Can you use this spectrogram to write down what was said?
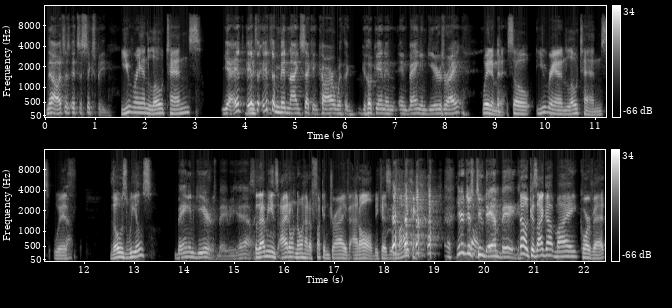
no, it's a it's a six speed. You ran low tens. Yeah, it, it's with, a, it's a mid nine second car with a hook in and, and banging gears, right? Wait a minute. So you ran low tens with yeah. those wheels? Banging gears, baby. Yeah. So that means I don't know how to fucking drive at all because in my car, you're just too damn big. No, because I got my Corvette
